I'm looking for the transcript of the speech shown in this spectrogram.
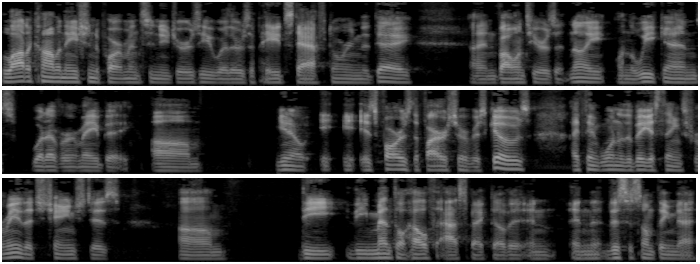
a lot of combination departments in New Jersey where there's a paid staff during the day and volunteers at night on the weekends, whatever it may be. Um, you know, it, it, as far as the fire service goes, I think one of the biggest things for me that's changed is um, the the mental health aspect of it, and and this is something that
